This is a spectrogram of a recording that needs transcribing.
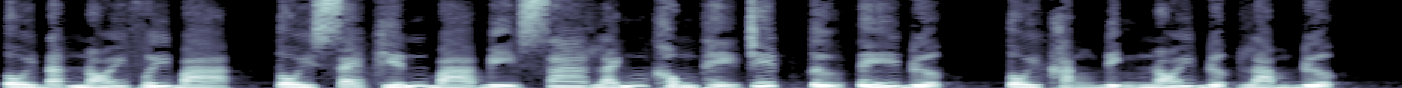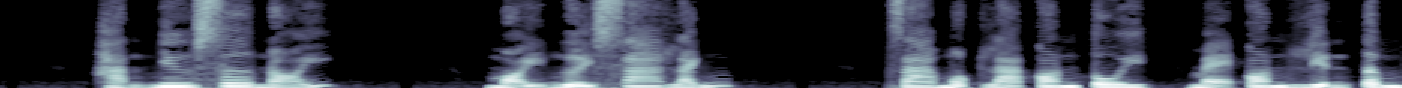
tôi đã nói với bà, tôi sẽ khiến bà bị xa lánh không thể chết tử tế được, tôi khẳng định nói được làm được. Hàn Như Sơ nói mọi người xa lánh. Ra một là con tôi, mẹ con liền tâm,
